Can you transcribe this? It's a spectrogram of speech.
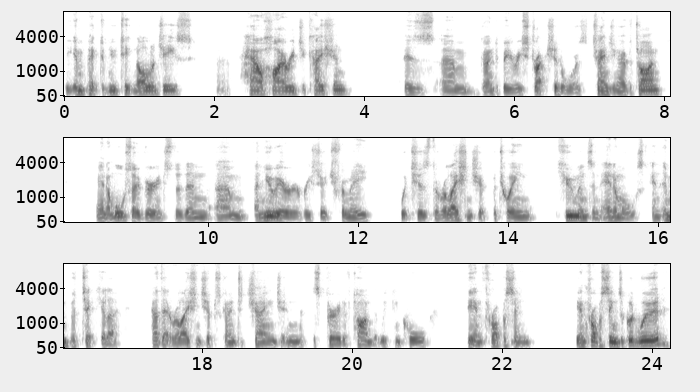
the impact of new technologies, uh, how higher education is um, going to be restructured or is changing over time. And I'm also very interested in um, a new area of research for me, which is the relationship between humans and animals, and in particular, how that relationship is going to change in this period of time that we can call the Anthropocene. The Anthropocene is a good word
